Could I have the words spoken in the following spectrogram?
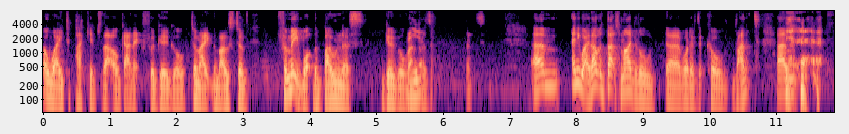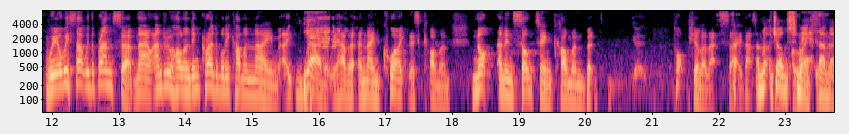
a way to package that organic for Google to make the most of, for me, what the bonus Google represents. Yeah. Um, anyway, that was that's my little uh, what is it called rant. Um, we always start with the brand SERP. Now, Andrew Holland, incredibly common name. Uh, rare that we have a, a, name quite this common. Not an insulting common, but uh, popular. Let's say. That's I'm not John Smith, am I?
